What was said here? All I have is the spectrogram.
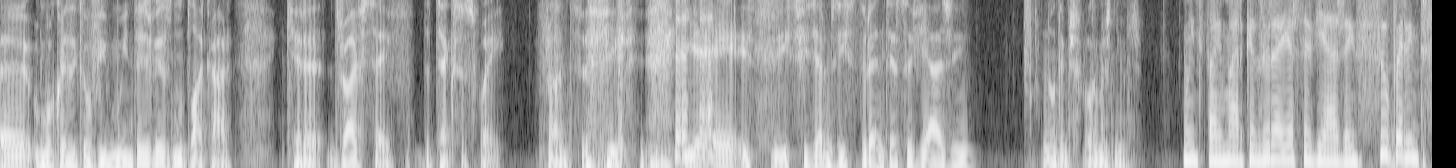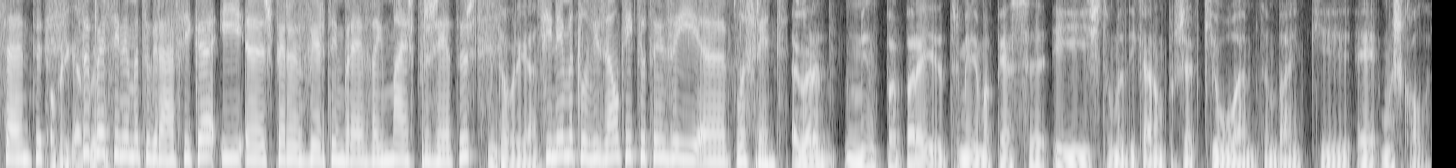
Eh, uma coisa que eu vi muitas vezes num placar que era Drive Safe, the Texas Way. Pronto. e, é, é, se, se fizermos isso durante essa viagem, não temos problemas nenhums. Muito bem, Marco, adorei esta viagem, super interessante, Obrigado, super eu. cinematográfica e uh, espero ver-te em breve em mais projetos. Muito obrigado. Cinema, televisão, o que é que tu tens aí uh, pela frente? Agora, de momento, parei, terminei uma peça e estou-me a dedicar a um projeto que eu amo também, que é uma escola.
